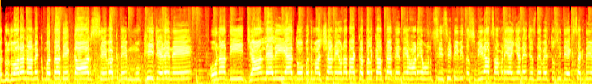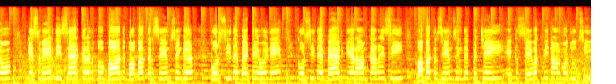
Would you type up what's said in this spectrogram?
ਤਾਂ ਗੁਰਦੁਆਰਾ ਨਾਨਕ ਮਤਾ ਦੇ ਕਾਰ ਸੇਵਕ ਦੇ ਮੁਖੀ ਜਿਹੜੇ ਨੇ, ਉਹਨਾਂ ਦੀ ਜਾਨ ਲੈ ਲਈ ਹੈ। ਦੋ ਬਦਮਾਸ਼ਾਂ ਨੇ ਉਹਨਾਂ ਦਾ ਕਤਲ ਕਰਤਾ। ਦਿਨ ਦਿਹਾੜੇ ਹੁਣ ਸੀਸੀਟੀਵੀ ਤਸਵੀਰਾਂ ਸਾਹਮਣੇ ਆਈਆਂ ਨੇ, ਜਿਸ ਦੇ ਵਿੱਚ ਤੁਸੀਂ ਦੇਖ ਸਕਦੇ ਹੋ ਕਿ ਸਵੇਰ ਦੀ ਸੈਰ ਕਰਨ ਤੋਂ ਬਾਅਦ ਬਾਬਾ ਤਰਸੇਮ ਸਿੰਘ ਕੁਰਸੀ ਤੇ ਬੈਠੇ ਹੋਏ ਨੇ। ਕੁਰਸੀ ਤੇ ਬੈਠ ਕੇ ਆਰਾਮ ਕਰ ਰਹੇ ਸੀ। ਬਾਬਾ ਤਰਸੇਮ ਸਿੰਘ ਦੇ ਪਿੱਛੇ ਹੀ ਇੱਕ ਸੇਵਕ ਵੀ ਨਾਲ ਮੌਜੂਦ ਸੀ।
